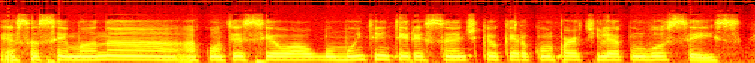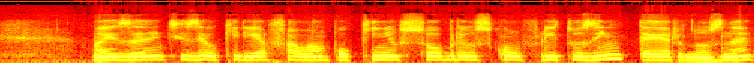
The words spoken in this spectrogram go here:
Essa semana aconteceu algo muito interessante que eu quero compartilhar com vocês. Mas antes eu queria falar um pouquinho sobre os conflitos internos, né?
